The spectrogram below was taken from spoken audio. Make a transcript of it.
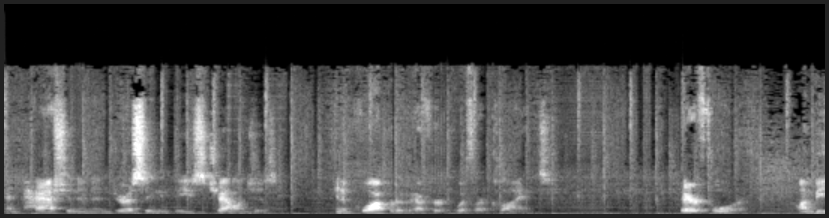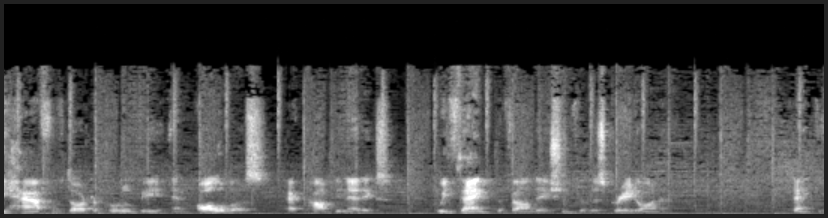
and passion in addressing these challenges in a cooperative effort with our clients. Therefore, on behalf of Dr. Coraluppi and all of us at Compunetics, we thank the Foundation for this great honor. Thank you.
